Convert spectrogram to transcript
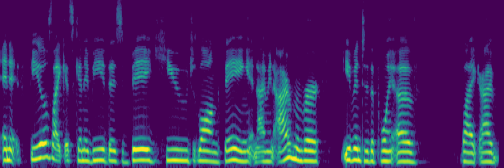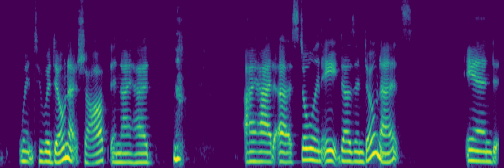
and it feels like it's going to be this big huge long thing. And i mean i remember even to the point of like i went to a donut shop and i had i had uh, stolen eight dozen donuts. And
